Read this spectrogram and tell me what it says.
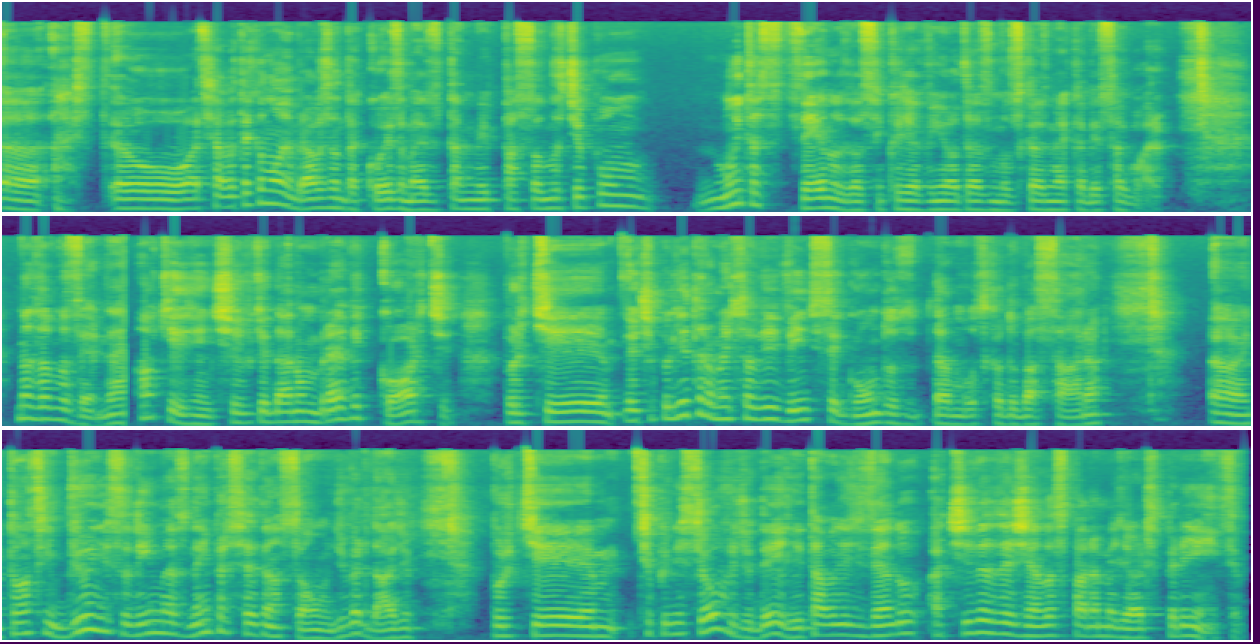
Uh, eu achava até que eu não lembrava tanta coisa, mas tá me passando tipo um, muitas cenas assim que eu já vi em outras músicas na minha cabeça agora. Mas vamos ver, né? Ok, gente, tive que dar um breve corte, porque eu tipo literalmente só vi 20 segundos da música do Bassara. Uh, então assim, vi o iníciozinho, mas nem prestei atenção, de verdade. Porque, tipo, iniciou o vídeo dele e tava lhe dizendo ative as legendas para melhor experiência.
